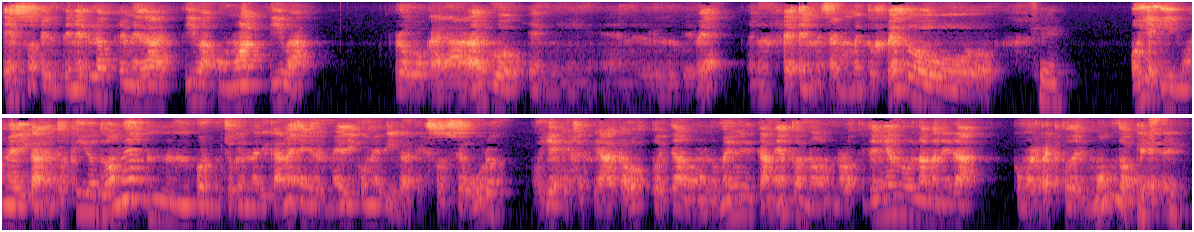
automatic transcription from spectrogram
eso, el tener la enfermedad activa o no activa, provocará algo en, mi, en el bebé, en, el en ese momento feto. Sí. Oye, y los medicamentos que yo tome, mm, por mucho que el, el médico me diga que son seguros, oye, que al fin y al cabo estoy tomando medicamentos, no, no lo estoy teniendo de una manera como el resto del mundo, que,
